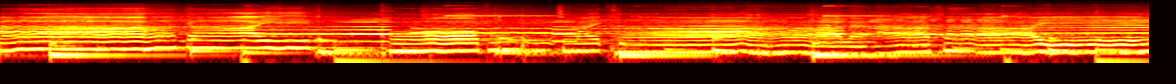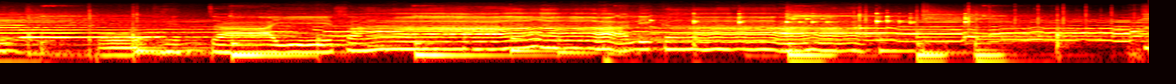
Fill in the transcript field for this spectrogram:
าไกลขอพึ่งชายคาและอาศัยโปรดเห็นใจสา ลิกาค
